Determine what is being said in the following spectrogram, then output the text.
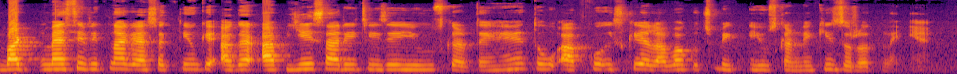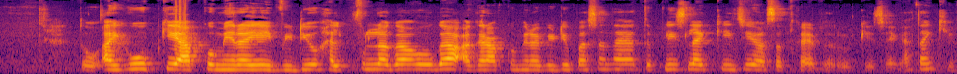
बट मैं सिर्फ़ इतना कह सकती हूँ कि अगर आप ये सारी चीज़ें यूज़ करते हैं तो आपको इसके अलावा कुछ भी यूज़ करने की ज़रूरत नहीं है। तो आई होप कि आपको मेरा ये वीडियो हेल्पफुल लगा होगा। अगर आपको मेरा वीडियो पसंद आया तो प्लीज़ लाइक कीजिए और सब्सक्राइब ज़रूर कीजिएगा। थैंक यू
